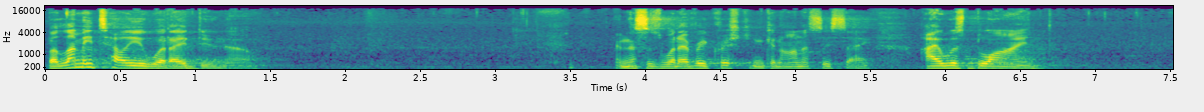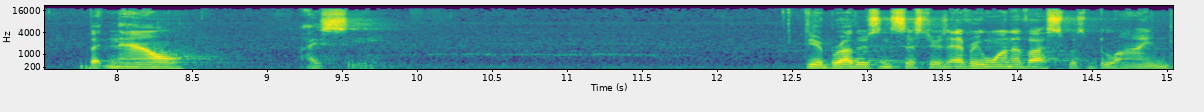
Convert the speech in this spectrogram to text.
but let me tell you what I do know. And this is what every Christian can honestly say I was blind, but now I see. Dear brothers and sisters, every one of us was blind,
